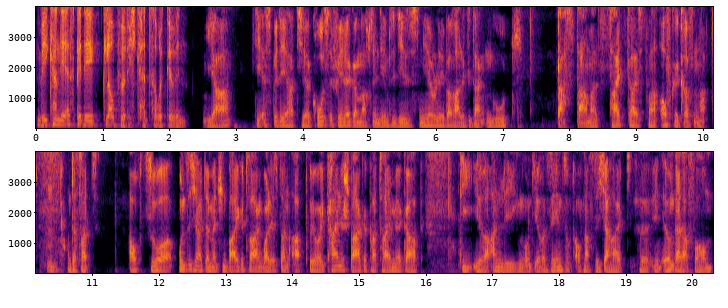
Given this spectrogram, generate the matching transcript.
Wie kann die SPD Glaubwürdigkeit zurückgewinnen? Ja, die SPD hat hier große Fehler gemacht, indem sie dieses neoliberale Gedankengut, das damals Zeitgeist war, aufgegriffen hat. Hm. Und das hat auch zur Unsicherheit der Menschen beigetragen, weil es dann a priori keine starke Partei mehr gab, die ihre Anliegen und ihre Sehnsucht auch nach Sicherheit äh, in irgendeiner Form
